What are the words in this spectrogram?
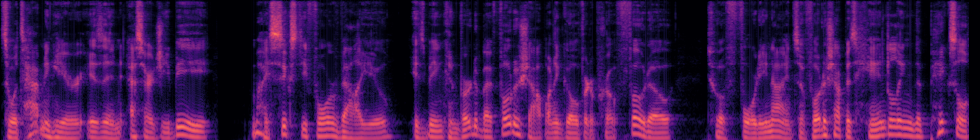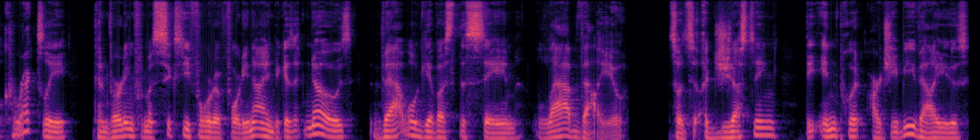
So what's happening here is in sRGB, my 64 value is being converted by Photoshop when I go over to Pro Photo to a 49. So Photoshop is handling the pixel correctly, converting from a 64 to a 49 because it knows that will give us the same lab value. So it's adjusting the input RGB values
